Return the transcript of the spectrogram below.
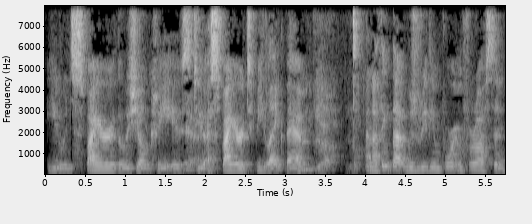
you know inspire those young creatives to aspire to be like them. Yeah, yeah. and I think that was really important for us and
